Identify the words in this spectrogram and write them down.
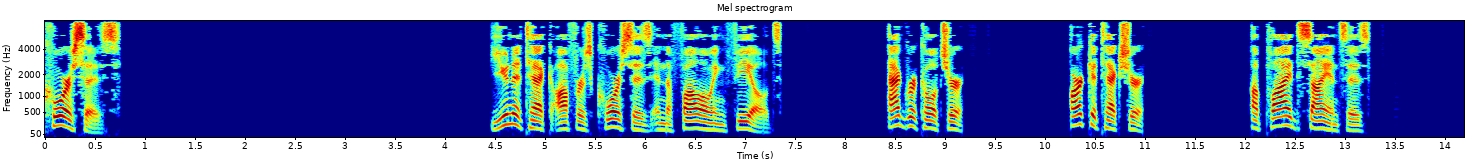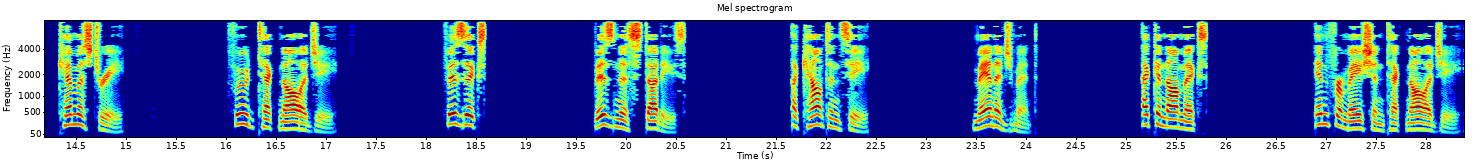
Courses Unitech offers courses in the following fields. Agriculture Architecture Applied Sciences Chemistry Food Technology Physics Business Studies Accountancy Management Economics Information Technology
